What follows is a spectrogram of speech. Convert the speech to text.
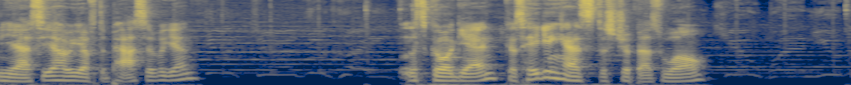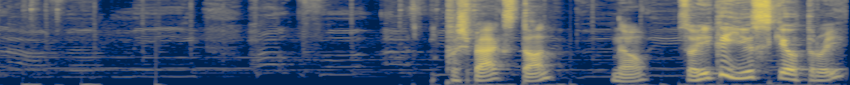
Yeah, see how you have the passive again? Let's go again, because Hagen has the strip as well. Pushbacks, done. No. So he could use skill 3.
